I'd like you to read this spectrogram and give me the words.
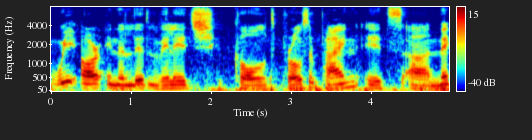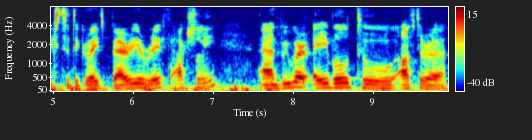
We are in a little village called Proserpine. It's uh, next to the Great Barrier Reef actually. And we were able to, after a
